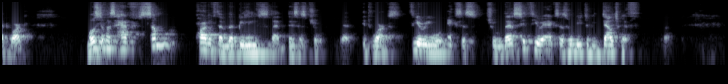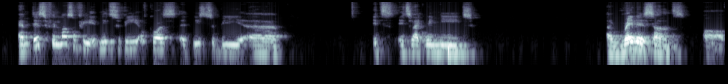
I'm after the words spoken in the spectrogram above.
at work. Most of us have some part of them that believes that this is true, that it works. Theory X is true. There's theory X's who need to be dealt with. And this philosophy, it needs to be, of course, it needs to be. Uh, it's it's like we need a renaissance of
